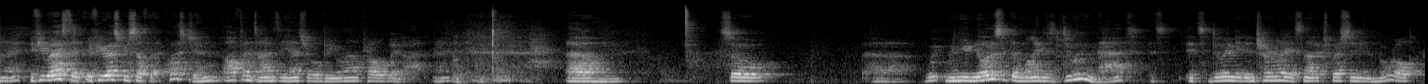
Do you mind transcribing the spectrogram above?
right? If you ask that, if you ask yourself that question, oftentimes the answer will be, well, probably not. Right? Um, so uh, when you notice that the mind is doing that, it's, it's doing it internally, it's not expressing it in the world,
